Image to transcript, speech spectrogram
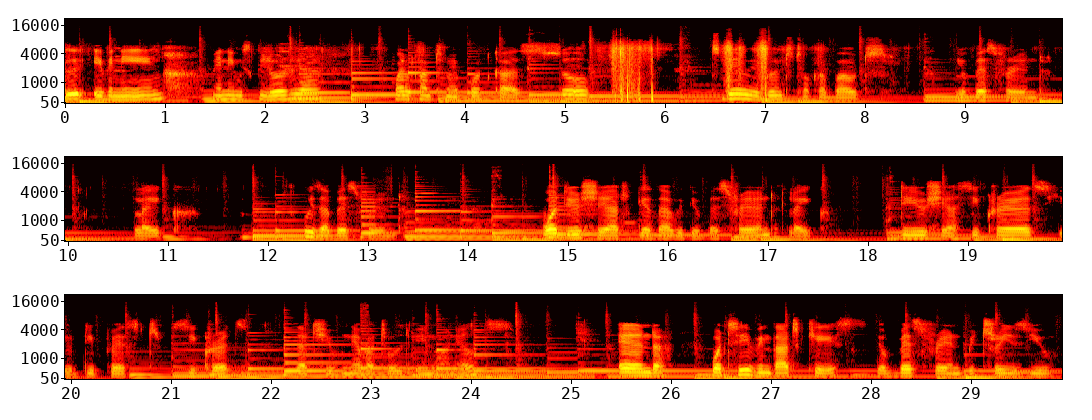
evening. My name is Gloria. Welcome to my podcast. So, today we're going to talk about your best friend. Like, who is a best friend? What do you share together with your best friend? Like, do you share secrets, your deepest secrets that you've never told anyone else? And what if in that case your best friend betrays you?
